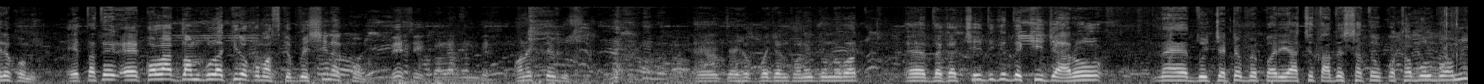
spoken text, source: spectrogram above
এরকমই। তাতে কলার দামগুলা কীরকম আজকে? বেশি না কম? বেশি কলার দাম অনেকটাই বেশি। যাই হোক ভাইজানকে অনেক ধন্যবাদ। দেখাচ্ছি এদিকে দেখি যে আরও দুই চারটা ব্যাপারী আছে তাদের সাথেও কথা বলব আমি।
